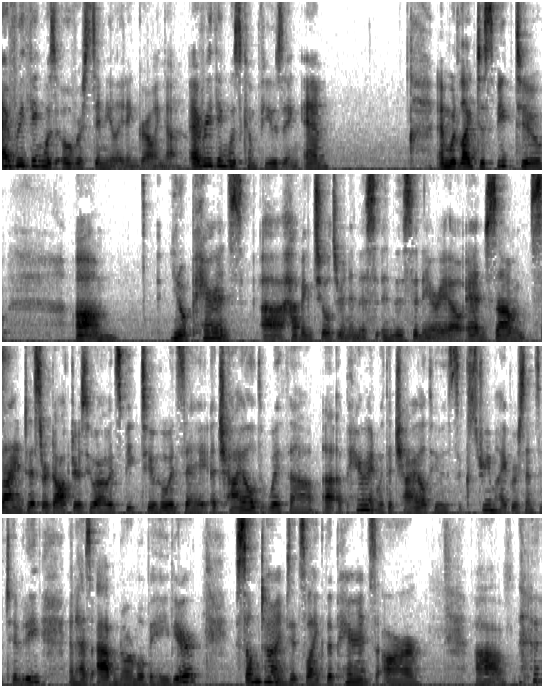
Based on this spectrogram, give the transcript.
everything was overstimulating growing up. Everything was confusing. And and would like to speak to um, you know parents uh, having children in this in this scenario. And some scientists or doctors who I would speak to who would say a child with uh, a parent with a child who has extreme hypersensitivity and has abnormal behavior sometimes it's like the parents are uh,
